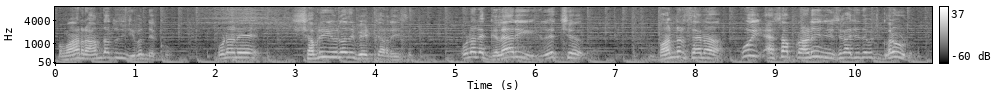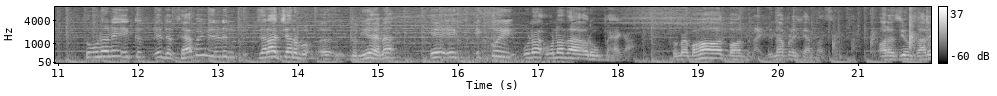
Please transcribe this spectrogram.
ਭਗਵਾਨ ਰਾਮ ਦਾ ਤੁਸੀਂ ਜੀਵਨ ਦੇਖੋ, ਉਹਨਾਂ ਨੇ ਸ਼ਬਰੀ ਉਹਨਾਂ ਦੀ ਵੇਟ ਕਰ ਰਹੀ ਸੀ। ਉਹਨਾਂ ਨੇ ਗਲੈਰੀ ਰਿਚ ਬਾਨਰ ਸੈਨਾ ਕੋਈ ਐਸਾ ਪ੍ਰਾਣੀ ਨਹੀਂ ਸੀਗਾ ਜਿਹਦੇ ਵਿੱਚ ਗਰੁੜ। ਸੋ ਉਹਨਾਂ ਨੇ ਇੱਕ ਇਹ ਦੱਸਿਆ ਵੀ ਜਿਹੜੇ ਚਰਾਚਰ ਦੁਨੀਆ ਹੈ ਨਾ ਇਹ ਇੱਕ ਇੱਕੋ ਹੀ ਉਹਨਾਂ ਉਹਨਾਂ ਦਾ ਰੂਪ ਹੈਗਾ। ਸੋ ਮੈਂ ਬਹੁਤ ਬਹੁਤ ਵਧਾਈ ਦਿੰਦਾ ਆਪਣੇ ਸ਼ਹਿਰ ਵਾਸੀਆਂ ਨੂੰ ਔਰ ਅਸੀਂ ਹੁਣ ਸਾਰੇ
